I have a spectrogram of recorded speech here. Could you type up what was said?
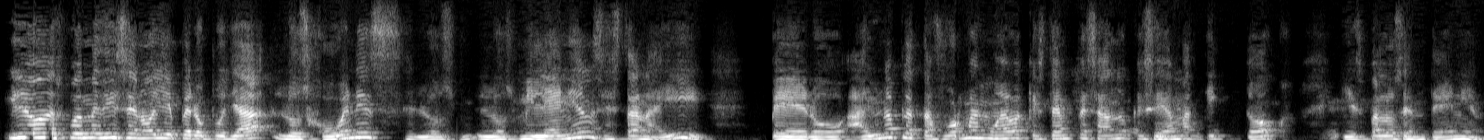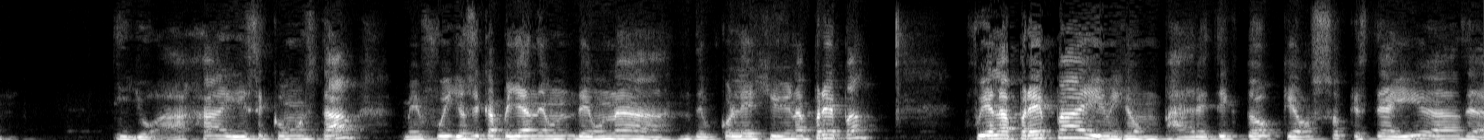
Y luego después me dicen, oye, pero pues ya los jóvenes, los, los millennials están ahí, pero hay una plataforma nueva que está empezando que se llama TikTok y es para los Centennial. Y yo, ajá, ¿y ese cómo está? Me fui, yo soy capellán de un, de una, de un colegio y una prepa. Fui a la prepa y me dijeron, padre, TikTok, qué oso que esté ahí, o sea,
